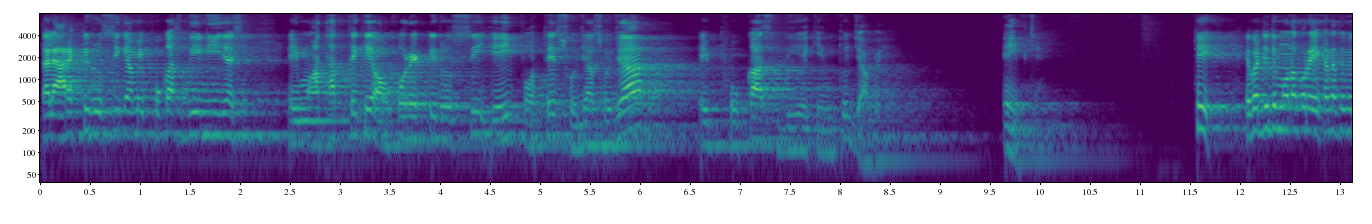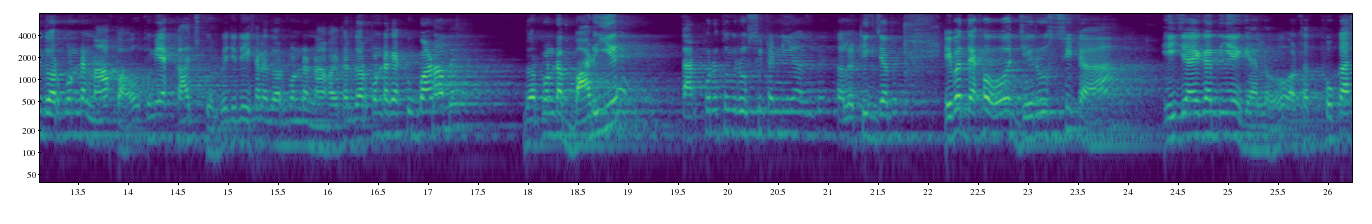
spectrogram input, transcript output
তাহলে আরেকটি রশ্মিকে আমি ফোকাস দিয়ে নিয়ে যাচ্ছি। এই মাথার থেকে অপর একটি রশ্মি এই পথে সোজা সোজা এই ফোকাস দিয়ে কিন্তু যাবে। এই যে। ঠিক? এবার যদি মনে করো এখানে তুমি দর্পণটা না পাও, তুমি এক কাজ করবে, যদি এখানে দর্পণটা না হয়, তাহলে দর্পণটাকে একটু বাড়াবে। দর্পণটা বাড়িয়ে তারপরে তুমি রশ্মিটা নিয়ে আসবে, তাহলে ঠিক যাবে। এবার দেখো, যে রশ্মিটা এই জায়গা দিয়ে গেল, অর্থাৎ ফোকাস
